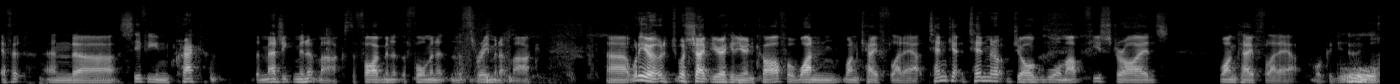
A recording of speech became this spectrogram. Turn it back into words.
effort and uh, see if you can crack the magic minute marks, the five minute, the four minute, and the three minute mark. Uh, what do you what shape do you reckon you're in, Kyle, for one one K flat out? 10, k, 10 minute jog, warm up, a few strides, one K flat out. What could you do? Ooh.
